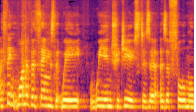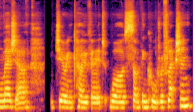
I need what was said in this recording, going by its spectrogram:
I think one of the things that we we introduced as a as a formal measure during COVID was something called reflection,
